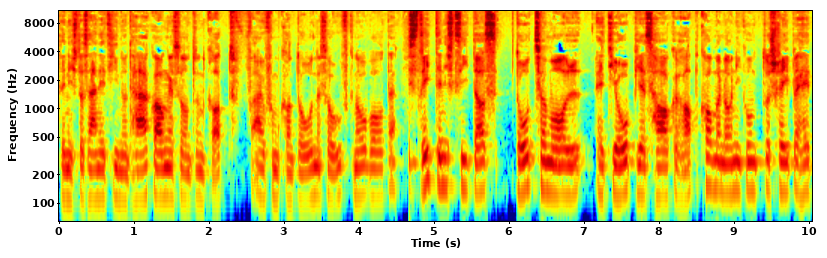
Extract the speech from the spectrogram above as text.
dann ist das auch nicht hin und her gegangen, sondern gerade auch vom Kanton so aufgenommen worden. Das Dritte war, dass dort einmal Äthiopien das Hager Abkommen noch nicht unterschrieben hat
